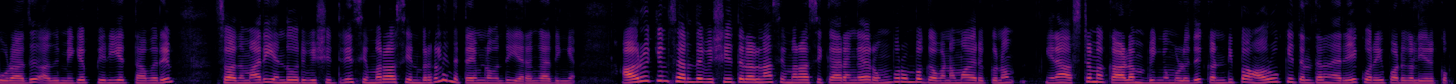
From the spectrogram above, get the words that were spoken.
கூடாது. அது மிகப்பெரிய தவறு. ஸோ அது மாதிரி எந்த ஒரு விஷயத்துலையும் சிம்மராசி என்பர்கள் இந்த டைமில் வந்து இறங்காதீங்க. ஆரோக்கியம் சார்ந்த விஷயத்துலலாம் சிம்மராசிக்காரங்க ரொம்ப ரொம்ப கவனமாக இருக்கணும். ஏன்னா அஷ்டம காலம் அப்படிங்கும் பொழுது கண்டிப்பாக ஆரோக்கியத்தில் தான் நிறைய குறைபாடுகள் இருக்கும்.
